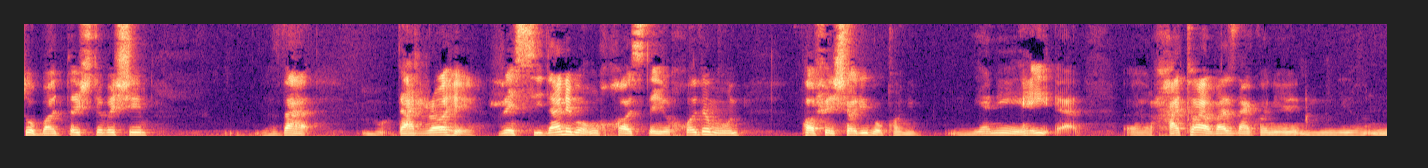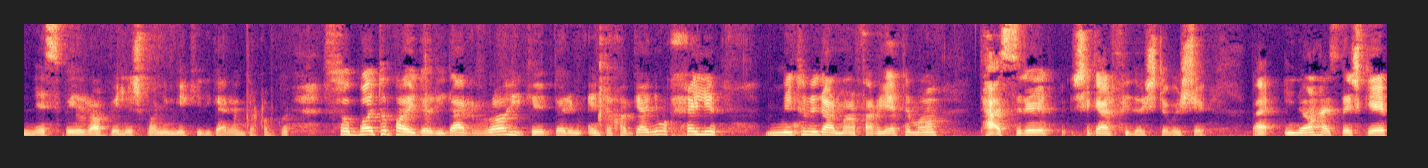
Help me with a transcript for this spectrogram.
ثبات داشته باشیم و در راه رسیدن به اون خواسته خودمون پافشاری بکنیم. یعنی هی خطا عوض نکنیم نصف راه ولش کنیم یکی دیگر انتخاب کنیم. ثبات و پایداری در راهی که داریم انتخاب کردیم خیلی می‌تونه در موفقیت ما تاثیر شگرفی داشته باشه. و اینا هستش که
